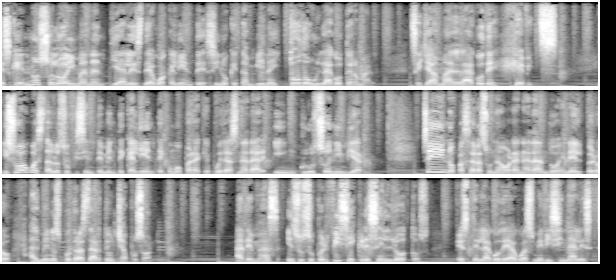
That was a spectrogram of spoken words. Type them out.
es que no solo hay manantiales de agua caliente, sino que también hay todo un lago termal. Se llama Lago de Hevitz. Y su agua está lo suficientemente caliente como para que puedas nadar incluso en invierno. Sí, no pasarás una hora nadando en él, pero al menos podrás darte un chapuzón. Además, en su superficie crecen lotos. Este lago de aguas medicinales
